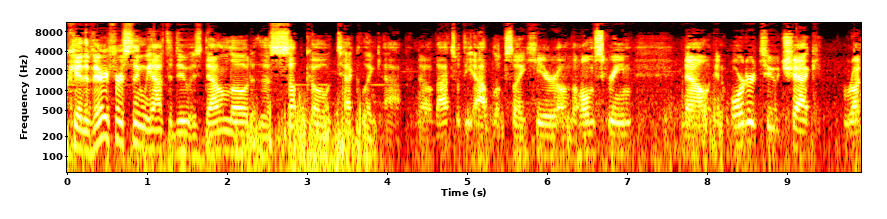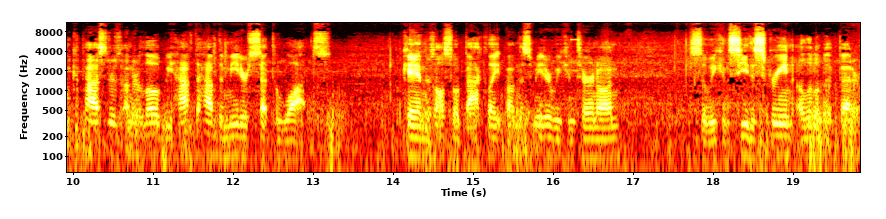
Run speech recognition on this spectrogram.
Okay, the very first thing we have to do is download the Supco TechLink app. Now, that's what the app looks like here on the home screen. Now, in order to check run capacitors under load, we have to have the meter set to watts. Okay, and there's also a backlight on this meter we can turn on so we can see the screen a little bit better.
